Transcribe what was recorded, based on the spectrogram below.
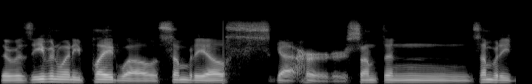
there was even when he played well, somebody else got hurt or something. Somebody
